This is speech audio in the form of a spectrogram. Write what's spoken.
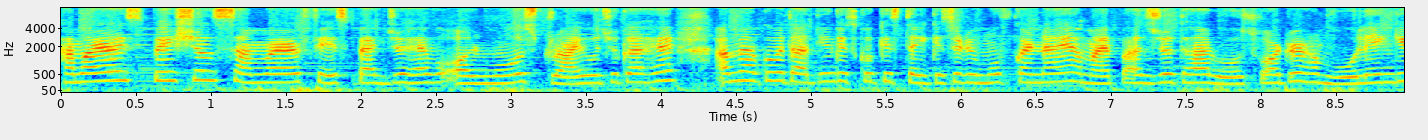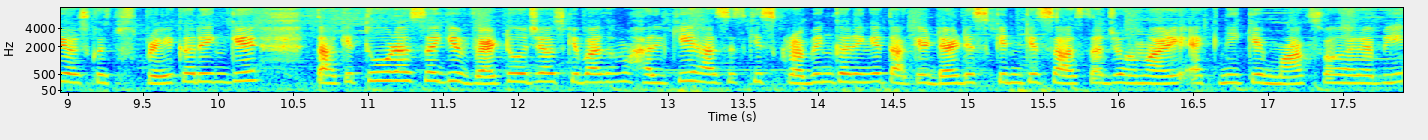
हमारा स्पेशल समर फेस पैक जो है वो ऑलमोस्ट ड्राई हो चुका है। अब मैं आपको बताती हूँ कि इसको किस तरीके से रिमूव करना है। हमारे पास जो था रोज़ वाटर हम वो लेंगे और इसको स्प्रे करेंगे ताकि थोड़ा सा ये वेट हो जाए। उसके बाद हम हल्के हाथ से इसकी स्क्रबिंग करेंगे ताकि डेड स्किन के साथ साथ जो हमारे एक्नी के मार्क्स वगैरह भी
